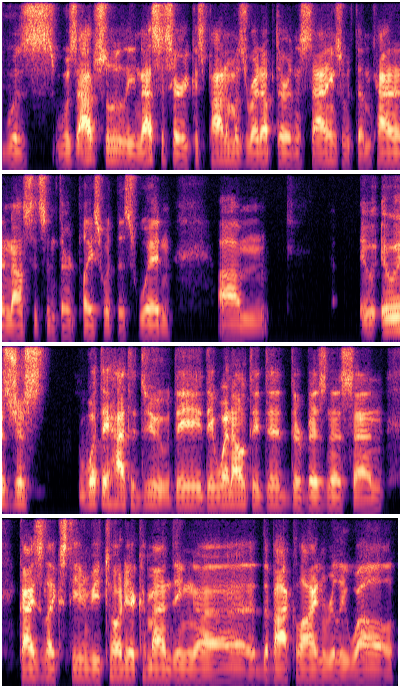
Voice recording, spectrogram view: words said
was was absolutely necessary because Panama's right up there in the standings with them. Canada now sits in third place with this win. Um, it, it was just what they had to do. They they went out, they did their business, and guys like Steven Vitória commanding uh, the back line really well.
